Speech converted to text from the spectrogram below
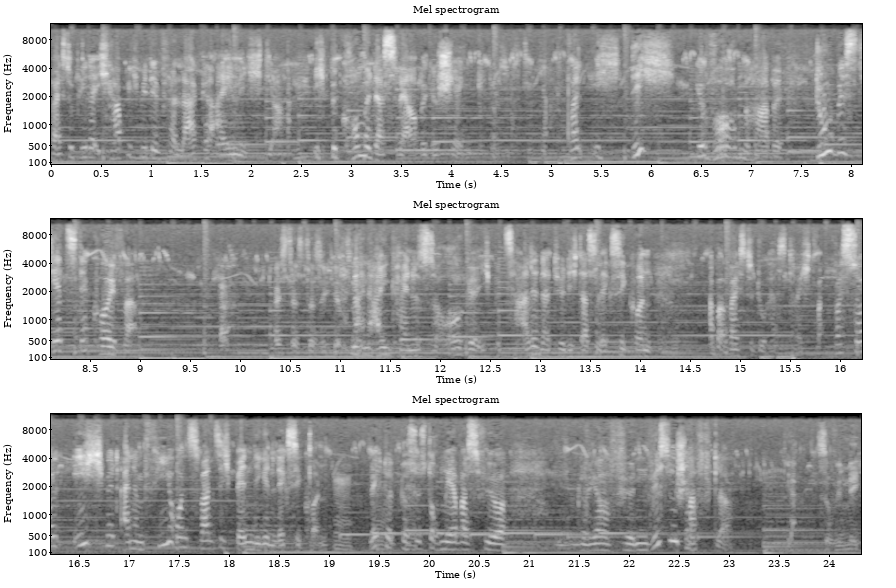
Weißt du, Peter, ich habe mich mit dem Verlag geeinigt, ja? Ich bekomme das Werbegeschenk. Ja, weil ich dich geworben habe. Du bist jetzt der Käufer. Ja, heißt das, dass ich jetzt... Nein, nein, keine Sorge. Ich bezahle natürlich das Lexikon. Aber weißt du, du hast recht. Wa- Was soll ich mit einem 24-bändigen Lexikon? Nicht? Das ist doch mehr was für, Naja, für einen Wissenschaftler. Ja, so wie mich.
